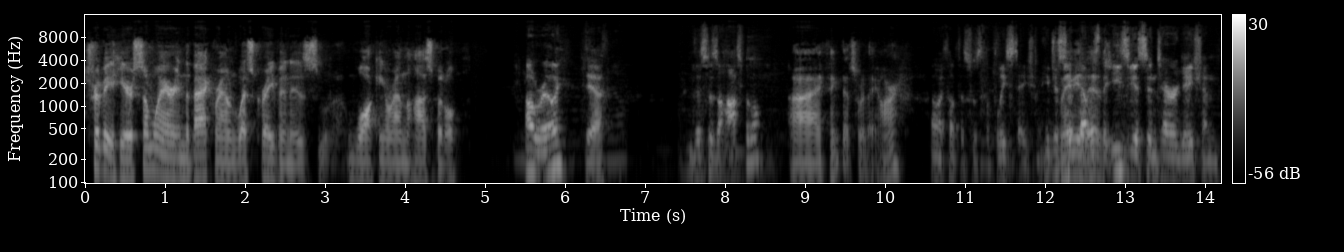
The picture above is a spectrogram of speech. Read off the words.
trivia here. Somewhere in the background, Wes Craven is walking around the hospital. Oh, really? Yeah. This is a hospital? I think that's where they are. Oh, I thought this was the police station. He just Maybe said that was is. the easiest interrogation.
